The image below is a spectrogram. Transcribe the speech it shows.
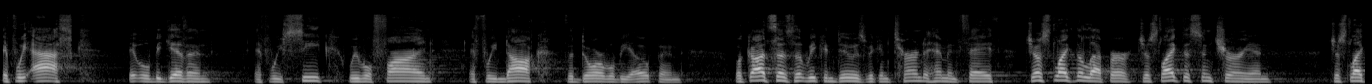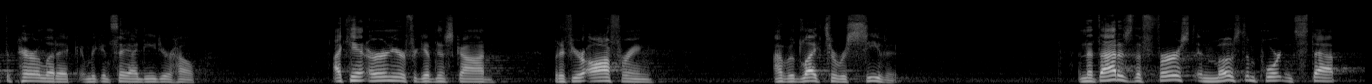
if we ask, it will be given. If we seek, we will find. If we knock, the door will be opened. What God says that we can do is we can turn to Him in faith, just like the leper, just like the centurion, just like the paralytic, and we can say, I need your help. I can't earn your forgiveness, God, but if you're offering, I would like to receive it. And that that is the first and most important step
